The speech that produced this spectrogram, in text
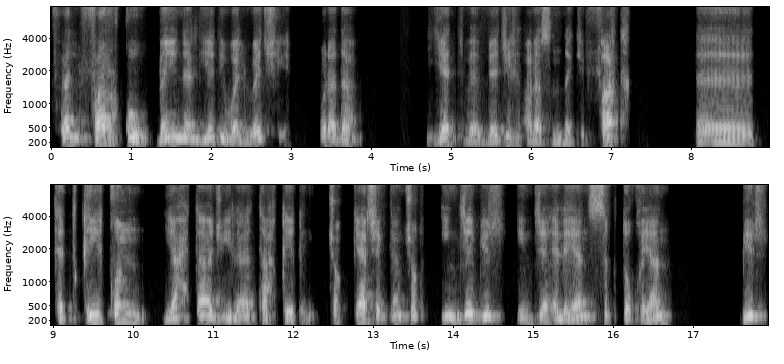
Fel farku beynel yedi vel vecihi burada yed ve vecih arasındaki fark e, tetkikun yahtac ile tahkikin. Çok gerçekten çok ince bir ince eleyen, sık dokuyan bir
